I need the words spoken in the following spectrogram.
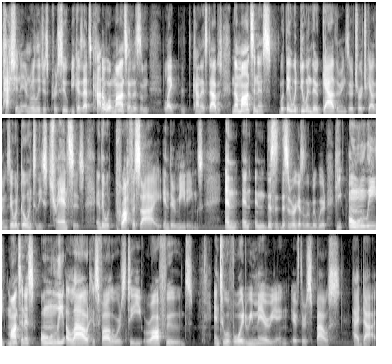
passionate and religious pursuit because that's kind of what Montanism like kind of established. Now Montanists, what they would do in their gatherings, their church gatherings, they would go into these trances and they would prophesy in their meetings. And and and this is this is where it gets a little bit weird. He only Montanus only allowed his followers to eat raw foods and to avoid remarrying if their spouse had died.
